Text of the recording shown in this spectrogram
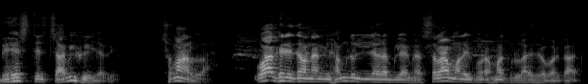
বেহেস্তের চাবি হয়ে যাবে সমান আল্লাহ ওয়াখেরে দেওয়ান আলহামদুলিল্লাহ রবিল আসসালামু আলাইকুম রহমতুল্লাহ বরকাত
